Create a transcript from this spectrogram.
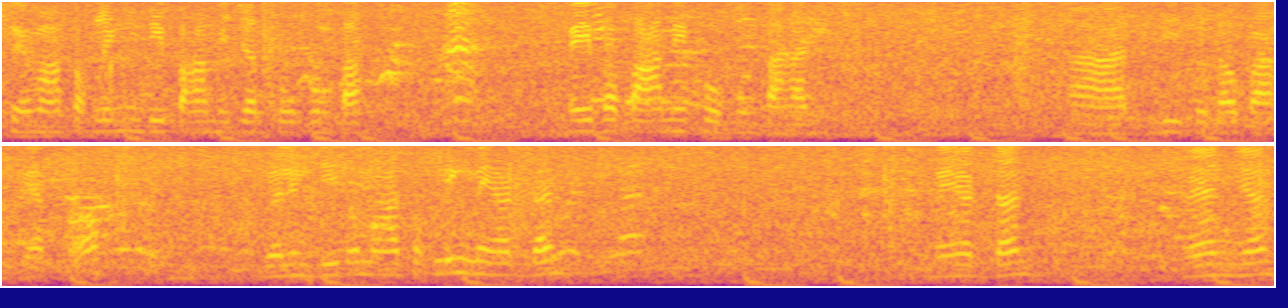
Yung mga tukling hindi pa kami dyan pupunta. May iba pa kami pupuntahan. At dito daw paakyat to. Galing dito mga tukling, may hagdan. May hagdan. Ayan yan.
